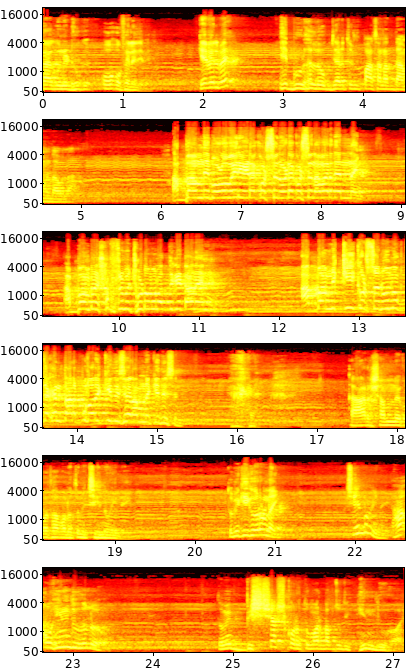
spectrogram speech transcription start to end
আগুনে ঢুকে ও ও ফেলে দেবে। কে ফেলবে? এ বুড়া লোক যারা তুমি পাঁচ আনার দাম দাও না। আব্বা আমাদের বড় ভাইরে এটা করছেন, ওটা করছেন, আমার দেন নাই। আব্বা আমরা সবসময় ছোট বলার দিকে টানেন। আব্বা আপনি কি করছেন? অমুক দেখেন, তার পোলারে কি দিছেন আপনি কি দিছেন? কার সামনে কথা বলো, তুমি চিনোই নেই। তুমি কি করো নাই? চেনোই নাই। হ্যাঁ ও হিন্দু হলো। তুমি বিশ্বাস করো, তোমার বাপ যদি হিন্দু হয়,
